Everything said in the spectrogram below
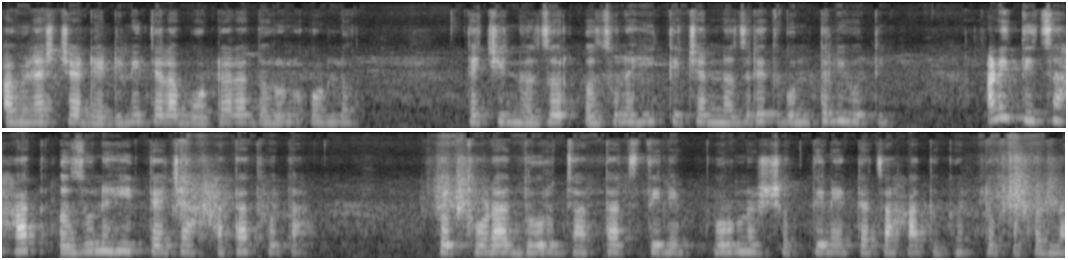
अविनाशच्या डॅडीने त्याला बोटाला धरून ओढलं. त्याची नजर अजूनही तिच्या नजरेत गुंतली होती आणि तिचा हात अजूनही त्याच्या हातात होता. तो थोडा दूर जाताच तिने पूर्ण शक्तीने त्याचा हात घट्ट पकडला.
